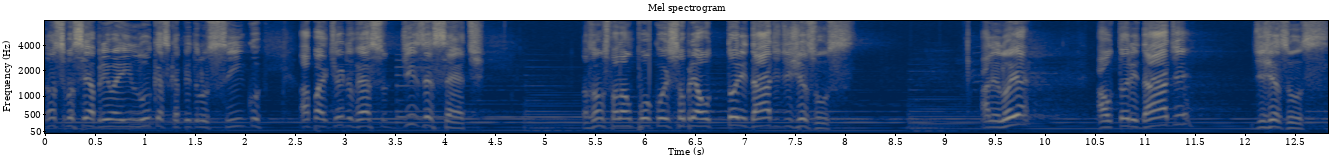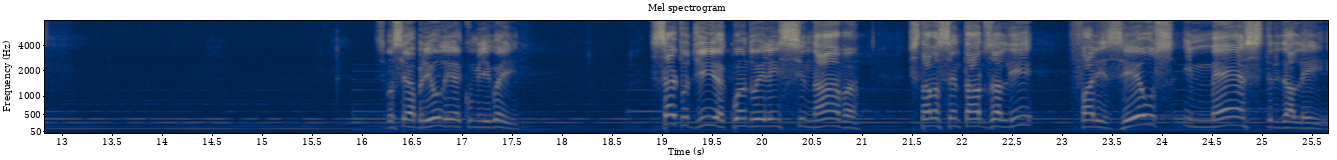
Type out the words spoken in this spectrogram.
Então, se você abriu aí Lucas capítulo 5, a partir do verso 17, nós vamos falar um pouco hoje sobre a autoridade de Jesus. Aleluia? autoridade de Jesus. Se você abriu, leia comigo aí. Certo dia, quando ele ensinava, estavam sentados ali fariseus e mestres da lei,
